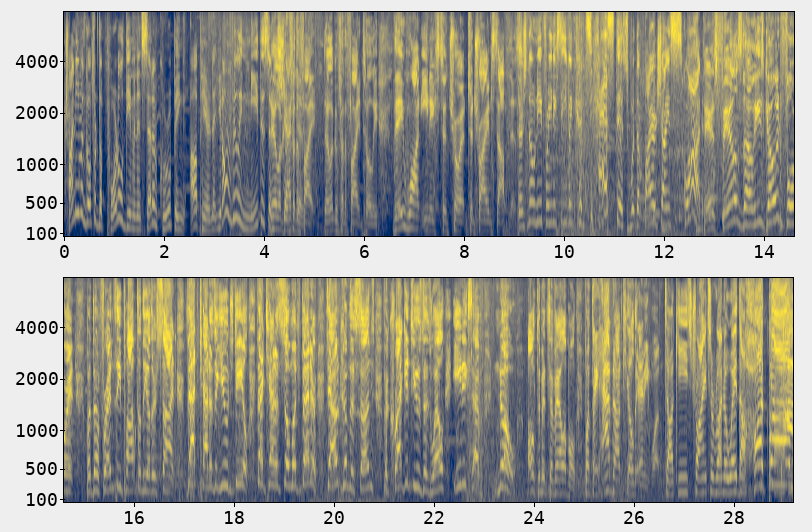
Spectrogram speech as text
Trying to even go for the Portal Demon instead of grouping up here. Now, you don't really need this They're objective. looking for the fight. They're looking for the fight, totally. They want Eanix to try, to try and stop this. There's no need for Eanix to even contest this with the Fire Giant squad. There's Fails, though. He's going for it, but the Frenzy popped on the other side. That cat is a huge deal. That cat is so much better. Down come the Suns. The Kraken's used as well. Eanix have no ultimates available, but they have not killed anyone. Ducky's trying to run away. The heart bomb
